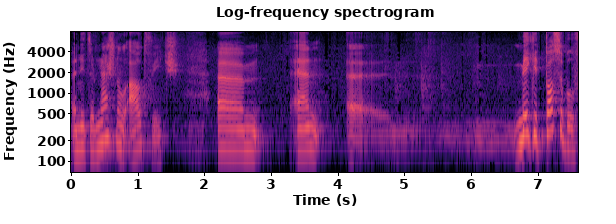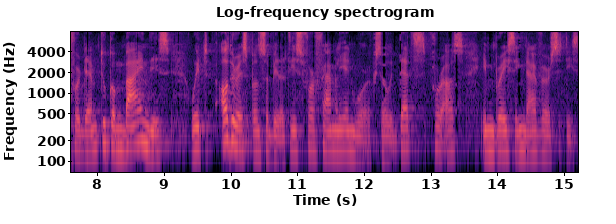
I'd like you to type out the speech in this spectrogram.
an international outreach um, and make it possible for them to combine this with other responsibilities for family and work. So that's for us embracing diversities.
